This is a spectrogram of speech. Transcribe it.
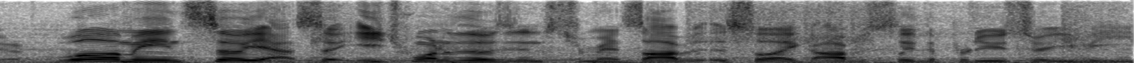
yeah. Well, I mean, so yeah, so each one of those instruments, so like obviously the producer, he, he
